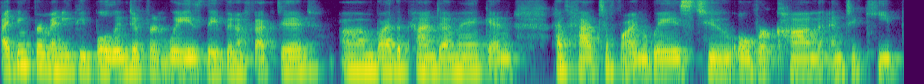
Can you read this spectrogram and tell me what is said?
I think for many people in different ways, they've been affected um, by the pandemic and have had to find ways to overcome and to keep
